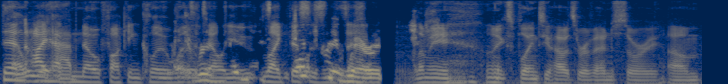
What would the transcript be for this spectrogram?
Then Ellie I have Ab- no fucking clue what to tell you. Like this is insane. everywhere. Let me let me explain to you how it's a revenge story. Um,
